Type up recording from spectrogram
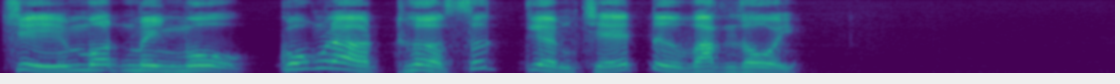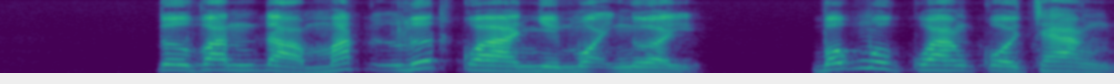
Chỉ một mình mụ cũng là thừa sức kiềm chế tử văn rồi. Tử văn đảo mắt lướt qua nhìn mọi người. Bỗng một quang của chàng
